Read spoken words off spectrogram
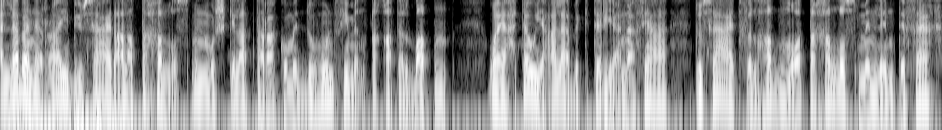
اللبن الرايب يساعد على التخلص من مشكلة تراكم الدهون في منطقة البطن ويحتوي على بكتيريا نافعة تساعد في الهضم والتخلص من الانتفاخ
